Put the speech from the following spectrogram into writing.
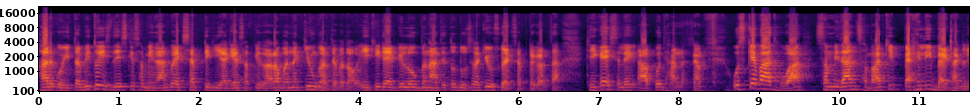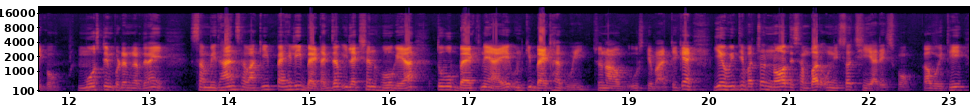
हर कोई, तभी तो इस देश के संविधान को एक्सेप्ट किया गया सबके द्वारा, वरना क्यों करते बताओ? एक ही टाइप के लोग बनाते तो दूसरा क्यों उसको एक्सेप्ट करता। ठीक है, इसलिए आपको ध्यान रखना। उसके बाद हुआ संविधान सभा की पहली बैठक लिखो। मोस्ट इंपोर्टेंट कर देना संविधान सभा की पहली बैठक, जब इलेक्शन हो गया तो वो बैठने आए, उनकी बैठक हुई। चुनाव उसके बाद, ठीक है? ये हुई थी बच्चों 9 दिसंबर उन्नीस सौ छियालीस को। कब हुई थी?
